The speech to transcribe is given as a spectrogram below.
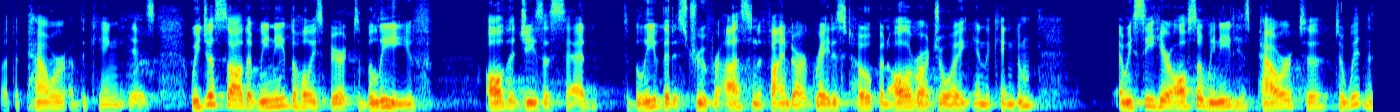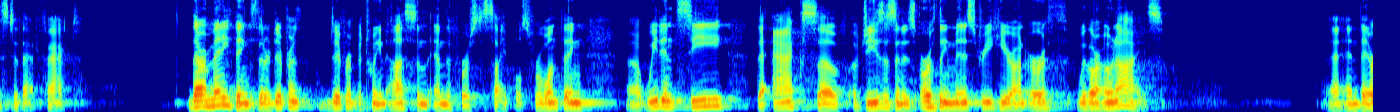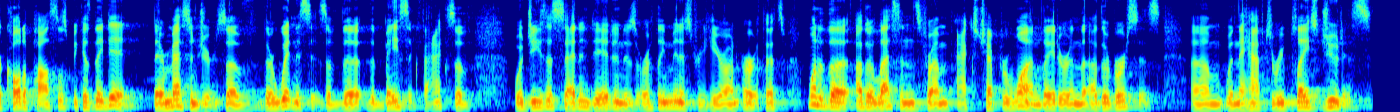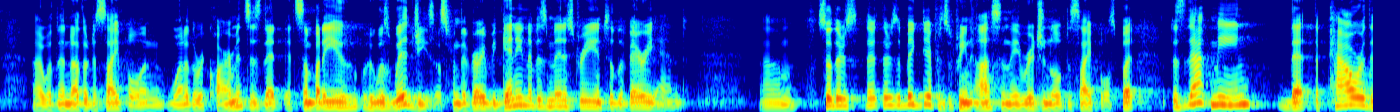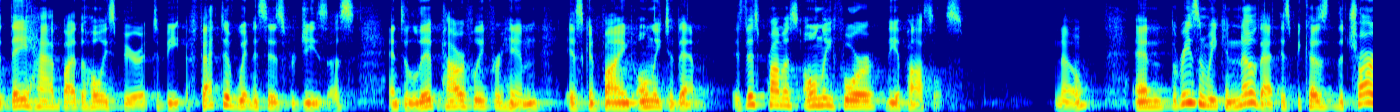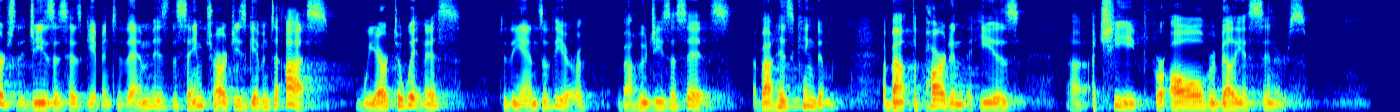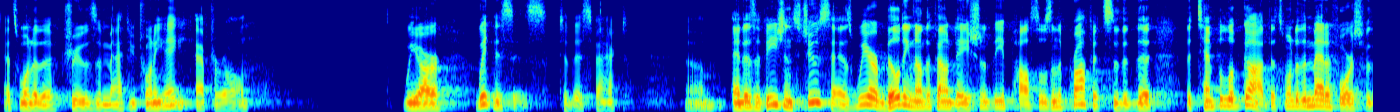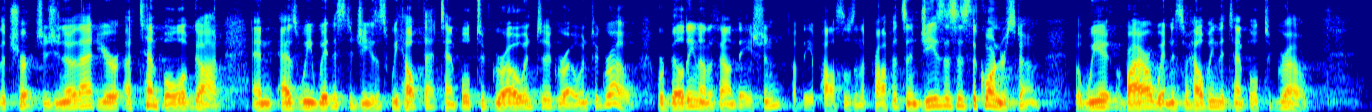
but the power of the king is. We just saw that we need the Holy Spirit to believe all that Jesus said, to believe that it's true for us, and to find our greatest hope and all of our joy in the kingdom. And we see here also we need his power to, to witness to that fact. There are many things that are different, different between us and, and the first disciples. For one thing, uh, we didn't see the acts of, of Jesus and his earthly ministry here on earth with our own eyes. And they're called apostles because they did. They're messengers of, they're witnesses of the, the basic facts of what Jesus said and did in his earthly ministry here on earth. That's one of the other lessons from Acts chapter 1, later in the other verses, um, when they have to replace Judas. Uh, with another disciple. And one of the requirements is that it's somebody who, who, was with Jesus from the very beginning of his ministry until the very end. Um, so there's, there, there's a big difference between us and the original disciples. But does that mean that the power that they have by the Holy Spirit to be effective witnesses for Jesus and to live powerfully for him is confined only to them? Is this promise only for the apostles? No. And the reason we can know that is because the charge that Jesus has given to them is the same charge he's given to us. We are to witness to the ends of the earth about who Jesus is, about his kingdom, about the pardon that he has uh, achieved for all rebellious sinners. That's one of the truths of Matthew 28, after all. We are witnesses to this fact. Um, and as Ephesians 2 says, we are building on the foundation of the apostles and the prophets, so that the, the temple of God, that's one of the metaphors for the church. Did you know that? You're a temple of God. And as we witness to Jesus, we help that temple to grow and to grow and to grow. We're building on the foundation of the apostles and the prophets, and Jesus is the cornerstone. But we, by our witness, are helping the temple to grow.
